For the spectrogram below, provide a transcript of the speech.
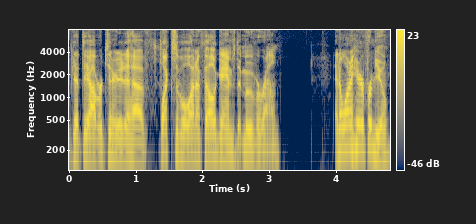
get the opportunity to have flexible NFL games that move around. And I want to hear from you.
